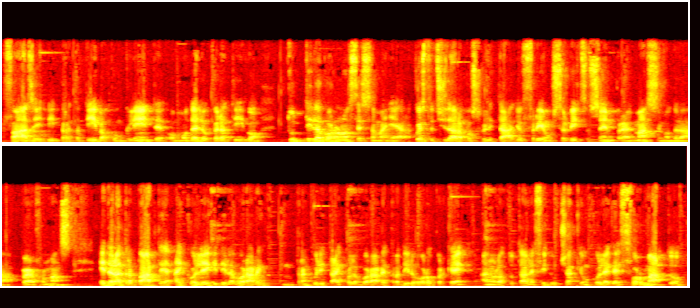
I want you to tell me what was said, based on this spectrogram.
fasi di trattativa con cliente o modello operativo tutti lavorano alla stessa maniera. Questo ci dà la possibilità di offrire un servizio sempre al massimo della performance e dall'altra parte ai colleghi di lavorare in, tranquillità e collaborare tra di loro perché hanno la totale fiducia che un collega è formato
